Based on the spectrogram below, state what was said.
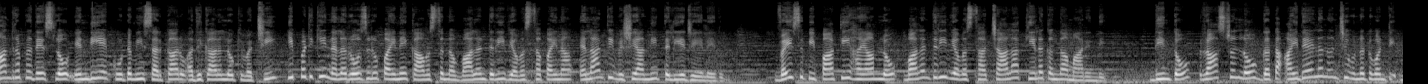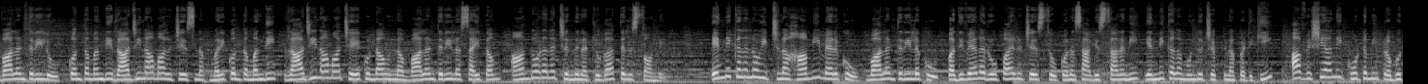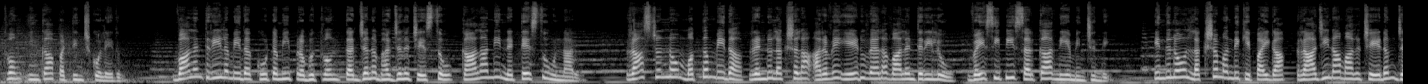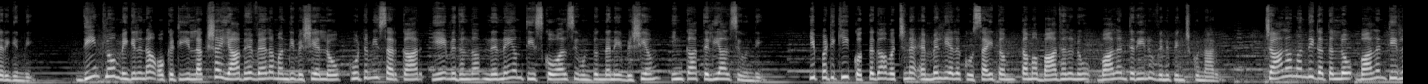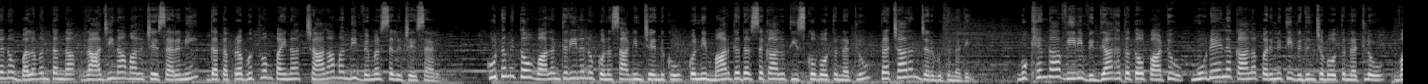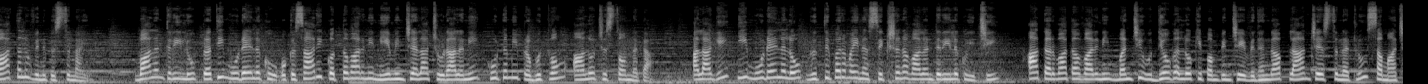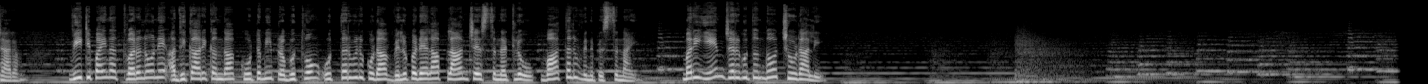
ఆంధ్రప్రదేశ్లో ఎన్డీఏ కూటమి సర్కారు అధికారంలోకి వచ్చి ఇప్పటికీ నెల రోజులు పైనే కావస్తున్న వాలంటరీ వ్యవస్థపైన ఎలాంటి విషయాన్ని తెలియజేయలేదు. వైసీపీ పార్టీ హయాంలో వాలంటరీ వ్యవస్థ చాలా కీలకంగా మారింది. దీంతో రాష్ట్రంలో గత ఐదేళ్ళ నుంచి ఉన్నటువంటి వాలంటరీలు కొంతమంది రాజీనామాలు చేసిన మరికొంతమంది రాజీనామా చేయకుండా ఉన్న వాలంటరీల సైతం ఆందోళన చెందినట్లుగా తెలుస్తోంది. ఎన్నికలలో ఇచ్చిన హామీ మేరకు వాలంటరీలకు పదివేల రూపాయలు చేస్తూ కొనసాగిస్తానని ఎన్నికల ముందు చెప్పినప్పటికీ ఆ విషయాన్ని కూటమి ప్రభుత్వం ఇంకా పట్టించుకోలేదు. వాలంటరీల మీద కూటమి ప్రభుత్వం తర్జన భర్జన చేస్తూ కాలాన్ని నెట్టేస్తూ ఉన్నారు. రాష్ట్రంలో మొత్తం మీద రెండు లక్షల అరవై ఏడు వేల వాలంటరీలు వైసీపీ సర్కార్ నియమించింది. ఇందులో లక్ష మందికి పైగా రాజీనామాలు చేయడం జరిగింది. దీంట్లో మిగిలిన ఒకటి లక్ష యాభై వేల మంది విషయంలో కూటమి సర్కార్ ఏ విధంగా నిర్ణయం తీసుకోవాల్సి ఉంటుందనే విషయం ఇంకా తెలియాల్సి ఉంది. ఇప్పటికీ కొత్తగా వచ్చిన ఎమ్మెల్యేలకు సైతం తమ బాధలను వాలంటీర్లు వినిపించుకున్నారు. చాలా మంది గతంలో వాలంటీర్లను బలవంతంగా రాజీనామాలు చేశారని గత ప్రభుత్వం పైన చాలా మంది విమర్శలు చేశారు. కూటమితో వాలంటీర్లను కొనసాగించేందుకు కొన్ని మార్గదర్శకాలు తీసుకోబోతున్నట్లు ప్రచారం జరుగుతున్నది. ముఖ్యంగా వీరి విద్యార్హతతో పాటు మూడేళ్ళ కాల పరిమితి విధించబోతున్నట్లు వార్తలు వినిపిస్తున్నాయి. వాలంటీర్లు ప్రతి మూడేళ్ళకు ఒకసారి కొత్తవారిని నియమించేలా చూడాలని కూటమి ప్రభుత్వం ఆలోచిస్తోందట. అలాగే ఈ మూడేళ్ళలో వృత్తిపరమైన శిక్షణ వాలంటీర్లకు ఇచ్చి ఆ తర్వాత వారిని మంచి ఉద్యోగంలోకి పంపించే విధంగా ప్లాన్ చేస్తున్నట్లు సమాచారం. వీటిపైన త్వరలోనే అధికారికంగా కూటమి ప్రభుత్వం ఉత్తర్వులు కూడా వెలుపడేలా ప్లాన్ చేస్తున్నట్లు వార్తలు వినిపిస్తున్నాయి. మరి ఏం జరుగుతుందో చూడాలి.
